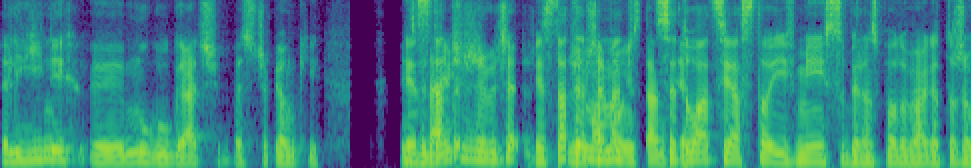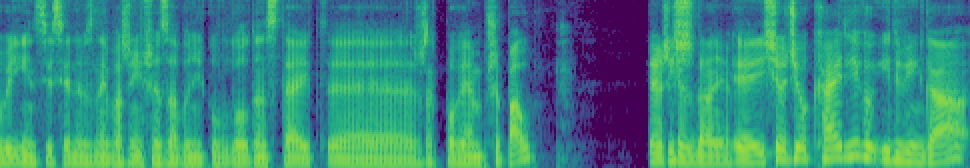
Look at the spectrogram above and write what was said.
religijnych y, mógł grać bez szczepionki. Więc Jest wydaje mi się, że, wycze- Więc na ten moment instancję. sytuacja stoi w miejscu, biorąc pod uwagę to, że Wiggins jest jednym z najważniejszych zawodników Golden State, e, że tak powiem, przypał. Ciężkie zdanie. E, Jeśli chodzi o Kyriego Irvinga,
